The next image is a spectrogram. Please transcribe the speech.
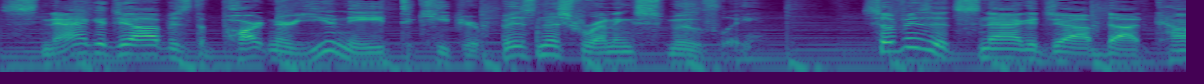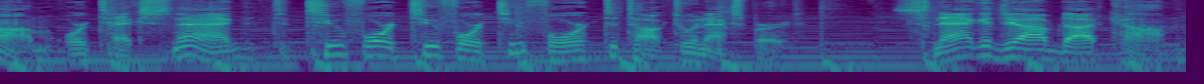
Snagajob is the partner you need to keep your business running smoothly. So visit snagajob.com or text snag to 242424 to talk to an expert. Snagajob.com,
